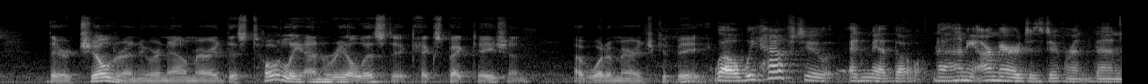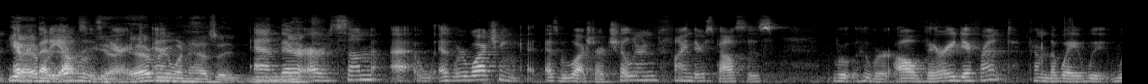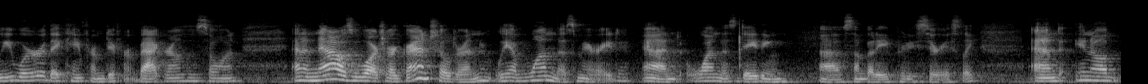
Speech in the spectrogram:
their children who are now married this totally unrealistic expectation of what a marriage could be. Well, we have to admit, though, that honey, our marriage is different than Yeah, everybody every- else's yeah, marriage. Everyone and, has a and there are some. Uh, as we're watching, as we watched our children find their spouses, who who were all very different from the way we we were. They came from different backgrounds and so on. And now, as we watch our grandchildren, we have one that's married and one that's dating uh, somebody pretty seriously. And you know,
